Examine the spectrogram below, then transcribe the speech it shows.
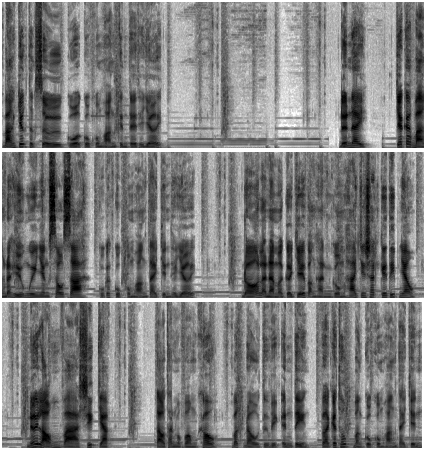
bản chất thực sự của cuộc khủng hoảng kinh tế thế giới. Đến đây, chắc các bạn đã hiểu nguyên nhân sâu xa của các cuộc khủng hoảng tài chính thế giới. Đó là nằm ở cơ chế vận hành gồm hai chính sách kế tiếp nhau, nới lỏng và siết chặt, tạo thành một vòng khâu bắt đầu từ việc in tiền và kết thúc bằng cuộc khủng hoảng tài chính.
